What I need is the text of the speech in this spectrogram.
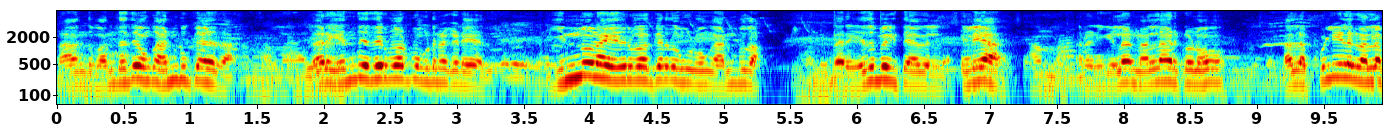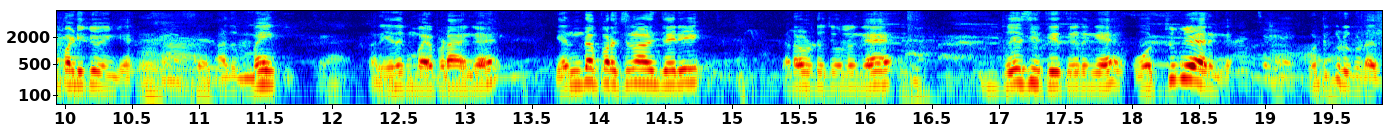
நான் வந்து வந்ததே உங்க அன்புக்காக தான் வேற எந்த எதிர்பார்ப்பும் கூட கிடையாது. இன்னும் நான் எதிர்பார்க்கறது உங்களுக்கு உங்க அன்பு தான் வேற எதுவுமே தேவையில்லை. இல்லையா? ஆனா நீங்க எல்லாம் நல்லா இருக்கணும். நல்ல பிள்ளைகளை நல்லா படிக்க வைங்க. அது மெயின் எதுக்கும் பயப்படாங்க எந்த பிரச்சனாலும் சரி கடவுள்கிட்ட சொல்லுங்க. பேசி தீர்த்துக்கிடுங்க. ஒற்றுமையா இருங்க. விட்டு கொடுக்க கூடாது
